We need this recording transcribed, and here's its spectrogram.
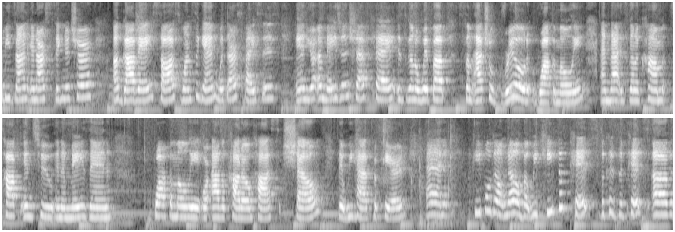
To be done in our signature agave sauce once again with our spices. And your amazing Chef Kay is to whip up some actual grilled guacamole and that is to come topped into an amazing guacamole or avocado Hass shell that we have prepared. And people don't know, but we keep the pits because the pits of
